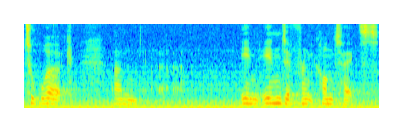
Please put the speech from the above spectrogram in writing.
to work um, in, in different contexts.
